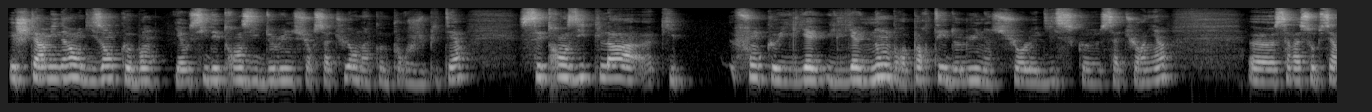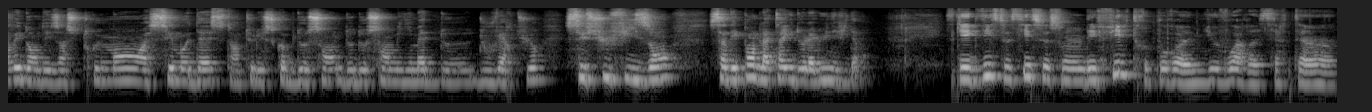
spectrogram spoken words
Et je terminerai en disant que bon, il y a aussi des transits de Lune sur Saturne, hein, comme pour Jupiter. Ces transits-là qui font qu'il y, a, il y a une ombre portée de Lune sur le disque saturnien. Euh, ça va s'observer dans des instruments assez modestes, un télescope de 200 mm d'ouverture. C'est suffisant, ça dépend de la taille de la Lune évidemment. Ce qui existe aussi, ce sont des filtres pour euh, mieux voir euh, certains,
